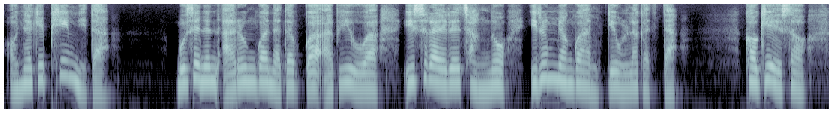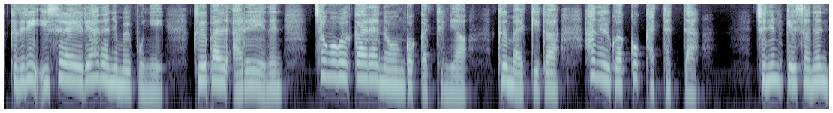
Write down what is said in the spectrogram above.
언약의 피입니다. 모세는 아론과 나답과 아비우와 이스라엘의 장로 70명과 함께 올라갔다. 거기에서 그들이 이스라엘의 하나님을 보니 그 발 아래에는 청옥을 깔아놓은 것 같으며 그 말기가 하늘과 꼭 같았다. 주님께서는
